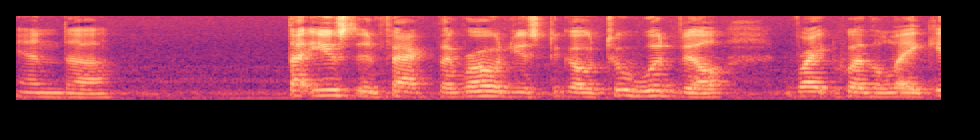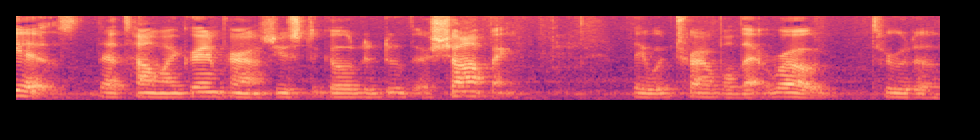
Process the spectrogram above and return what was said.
And uh, that used, in fact, the road used to go to Woodville, right where the lake is. That's how my grandparents used to go to do their shopping. They would travel that road through to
